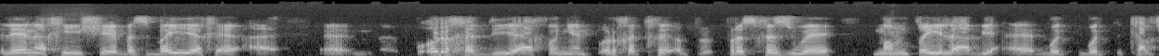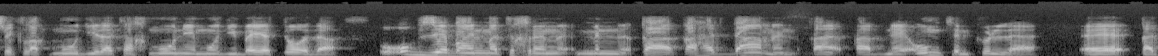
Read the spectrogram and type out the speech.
لينا خيشة بس بيخ بأرخد ديا خنين بأرخد برس خزوة ممطيلة بوت بوت كالتشر كلاب مودي لا تخموني مودي بيتوذا وأبزي باين ما تخرن من قهدامن قابني أمتن كلها قد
